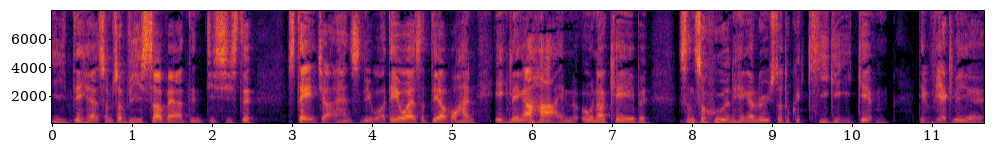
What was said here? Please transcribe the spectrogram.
i det her, som så viser sig at være den, de sidste stadier af hans liv. Og det er jo altså der, hvor han ikke længere har en underkæbe, sådan så huden hænger løst, og du kan kigge igennem. Det er virkelig, øh,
